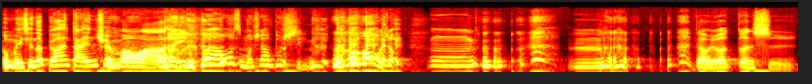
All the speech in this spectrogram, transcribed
我们以前都不用戴安全帽啊。”我们对啊，为什么现在不行？然后我就嗯嗯，对，我就顿时。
